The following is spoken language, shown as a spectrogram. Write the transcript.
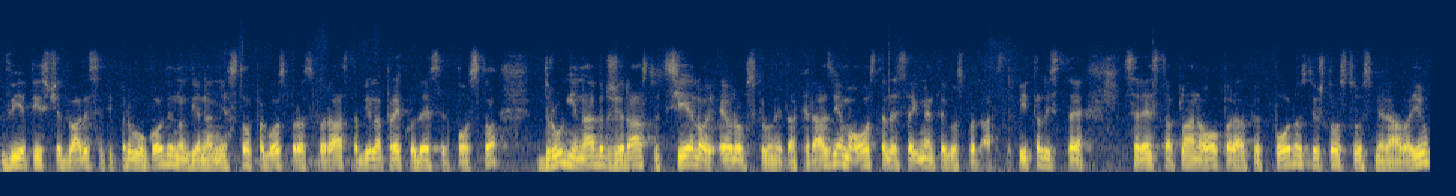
2021. godinu gdje nam je stopa gospodarskog rasta bila preko 10%, drugi najbrži rast u cijeloj Europskoj uniji. Dakle, razvijamo ostale segmente gospodarstva. Pitali ste sredstva plana oporavka i otpornosti, što se usmjeravaju.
